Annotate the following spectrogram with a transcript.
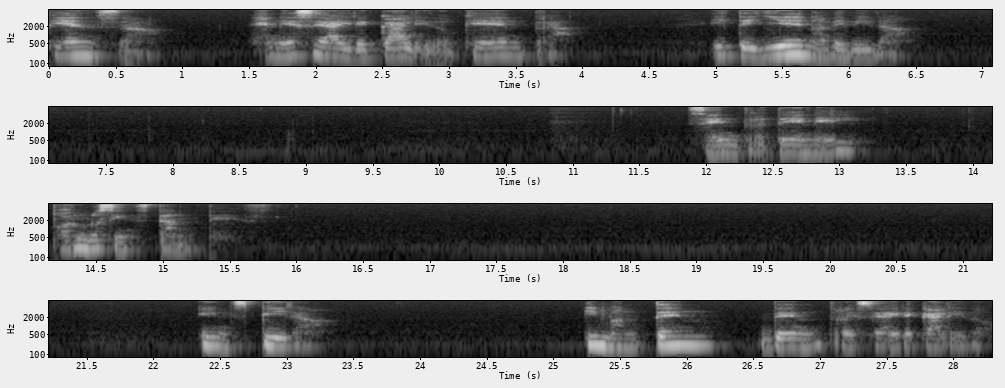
Piensa en ese aire cálido que entra y te llena de vida. Céntrate en él por unos instantes. Inspira y mantén dentro ese aire cálido.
